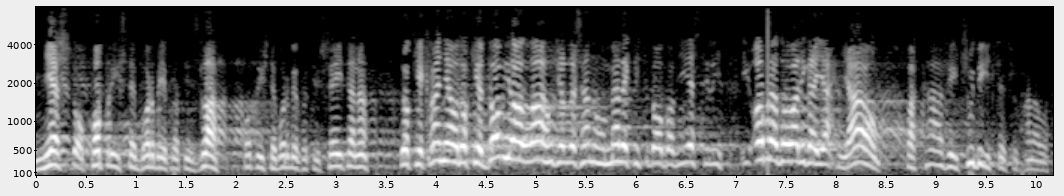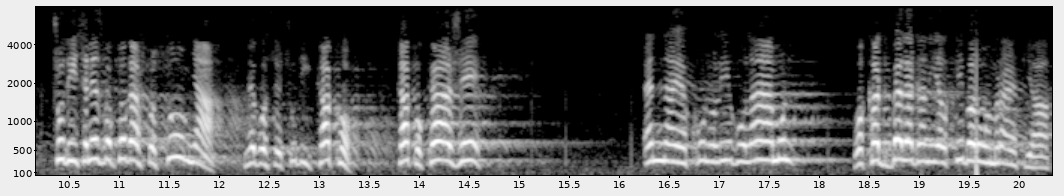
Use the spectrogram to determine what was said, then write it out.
mjesto poprište borbe protiv zla, poprište borbe protiv šeitana. Dok je klanjao, dok je dobio Allahu Đelešanuhu, meleki su ga obavijestili i obradovali ga jahjaom. Pa kaže i čudi se, subhanallah. Čudi se ne zbog toga što sumnja, nego se čudi kako. Kako kaže, enna je kunu li gulamun, wa kad belegan jel kibaru umrajet jak.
